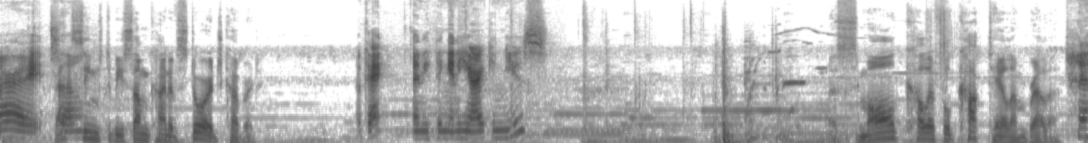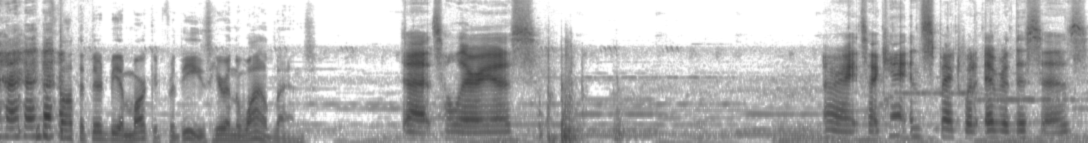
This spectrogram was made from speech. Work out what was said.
Alright, so. That seems to be some kind of storage cupboard. Okay, anything in here I can use? A small, colorful cocktail umbrella. Who'd have thought that there'd be a market for these here in the wildlands? That's hilarious. Alright, so I can't inspect whatever this is.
